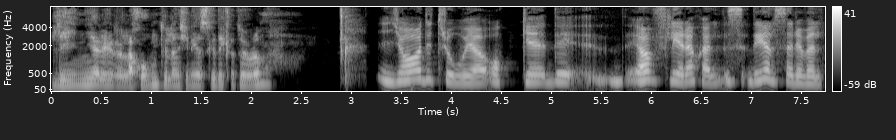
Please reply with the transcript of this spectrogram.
linjer i relation till den kinesiska diktaturen? Ja, det tror jag och det det, av flera skäl. Dels är det väl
